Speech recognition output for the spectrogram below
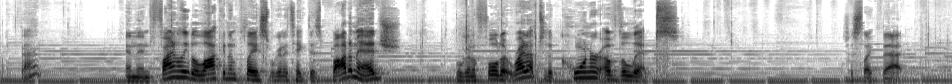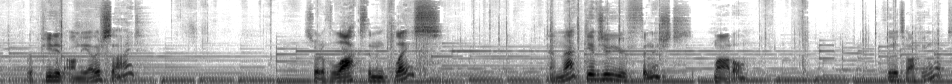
like that. And then finally, to lock it in place, we're going to take this bottom edge, we're going to fold it right up to the corner of the lips, just like that. Repeat it on the other side. Sort of locks them in place. And that gives you your finished model for the talking lips.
